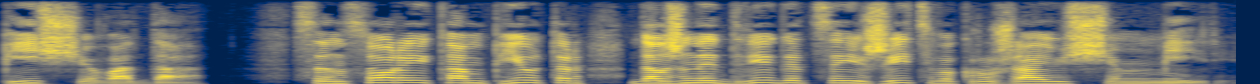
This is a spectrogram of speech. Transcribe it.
пища, вода. Сенсоры и компьютер должны двигаться и жить в окружающем мире.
